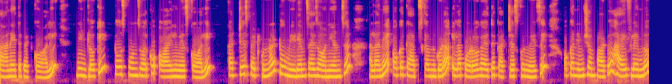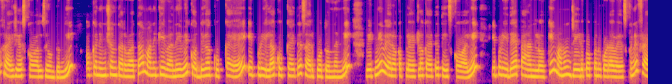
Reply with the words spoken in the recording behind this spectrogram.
ప్యాన్ అయితే పెట్టుకోవాలి. దీంట్లోకి టూ స్పూన్స్ వరకు ఆయిల్ని వేసుకోవాలి. కట్ చేసి పెట్టుకున్న టూ మీడియం సైజ్ ఆనియన్స్ అలానే ఒక క్యాప్సికమ్ని కూడా ఇలా పొడవుగా అయితే కట్ చేసుకుని వేసి ఒక నిమిషం పాటు హై ఫ్లేమ్లో ఫ్రై చేసుకోవాల్సి ఉంటుంది. ఒక నిమిషం తర్వాత మనకి ఇవనేవి కొద్దిగా కుక్ అయ్యాయి. ఇప్పుడు ఇలా కుక్ అయితే సరిపోతుందండి. వీటిని వేరొక ప్లేట్లోకి అయితే తీసుకోవాలి. ఇప్పుడు ఇదే ప్యాన్లోకి మనం జీడిపప్పును కూడా వేసుకుని ఫ్రై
